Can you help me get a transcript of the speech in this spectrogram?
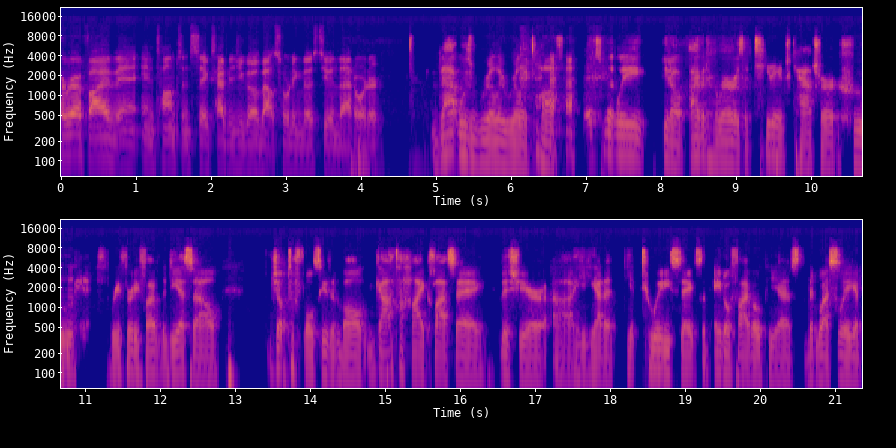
Herrera 5 and, and Thompson 6. How did you go about sorting those two in that order? that was really really tough. Ultimately, you know, Ivan Herrera is a teenage catcher who mm-hmm. hit 335 the DSL, jumped to full season ball, got to high class A this year. Uh, he, he, had a he had 286 and 805 OPS, Midwest League, and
